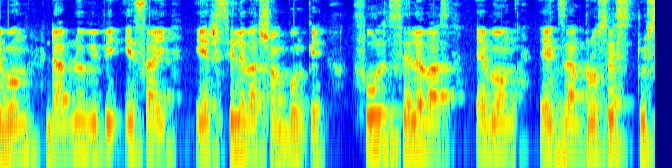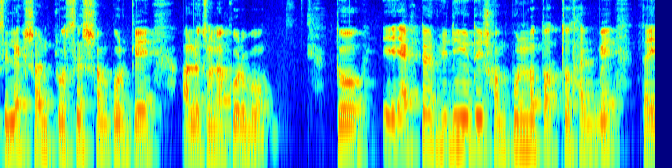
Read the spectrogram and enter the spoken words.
এবং ডাব্লিউবিপি এসআই এর সিলেবাস সম্পর্কে। ফুল সিলেবাস এবং exam process to selection process সম্পর্কে আলোচনা করব। তো এই একটা ভিডিওতে সম্পূর্ণ তথ্য থাকবে, তাই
